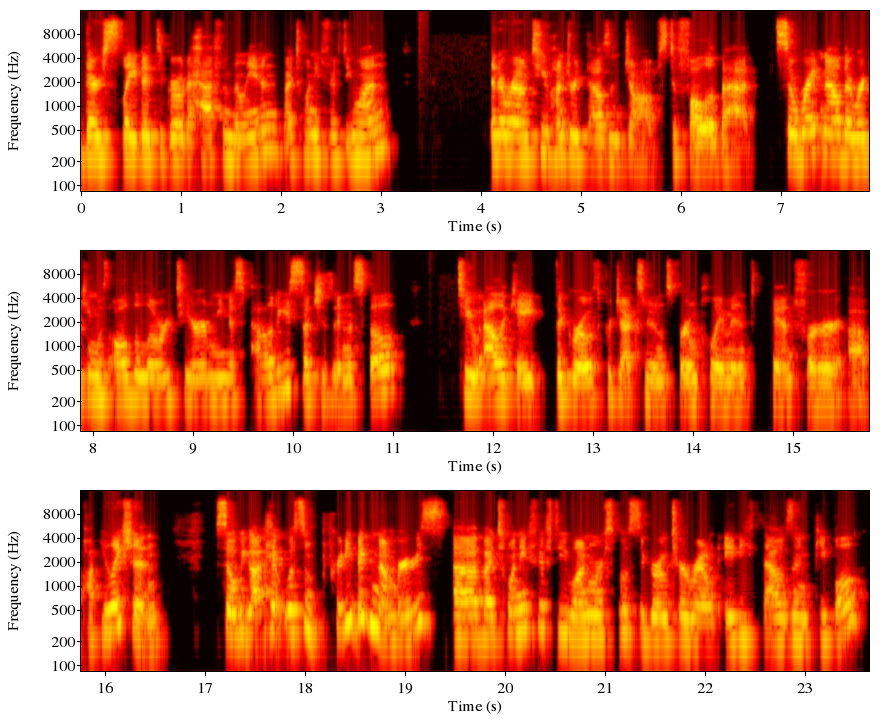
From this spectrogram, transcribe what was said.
they're slated to grow to half a million by 2051 and around 200,000 jobs to follow that. So right now they're working with all the lower tier municipalities such as Innisfil to allocate the growth projections for employment and for uh, population. So we got hit with some pretty big numbers. Uh, by 2051, we're supposed to grow to around 80,000 people.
